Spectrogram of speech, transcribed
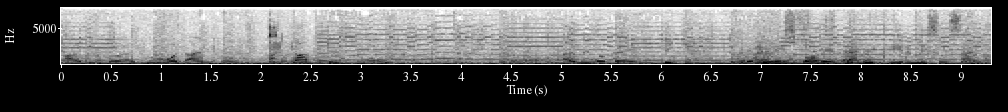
I will work. I do what I am told. I can't build there. I will obey. Be careful. Preparing for the. Nuclear missile silo.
